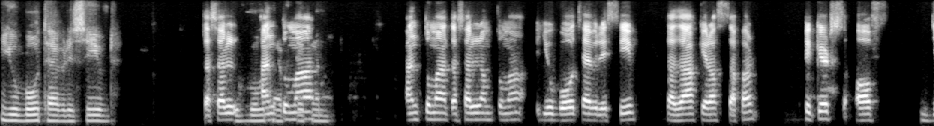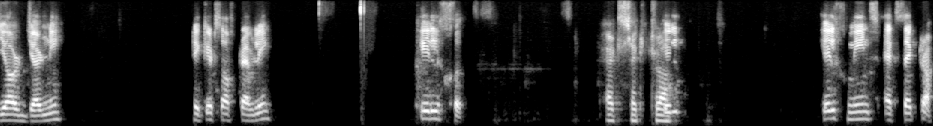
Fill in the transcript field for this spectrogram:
You both have received. tasal You both have Antuma. Antuma tasallamtuma. You both have received tazakira safar. Tickets of your journey. Tickets of traveling. Ilkh. Etc. Il- Ilk means etc.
